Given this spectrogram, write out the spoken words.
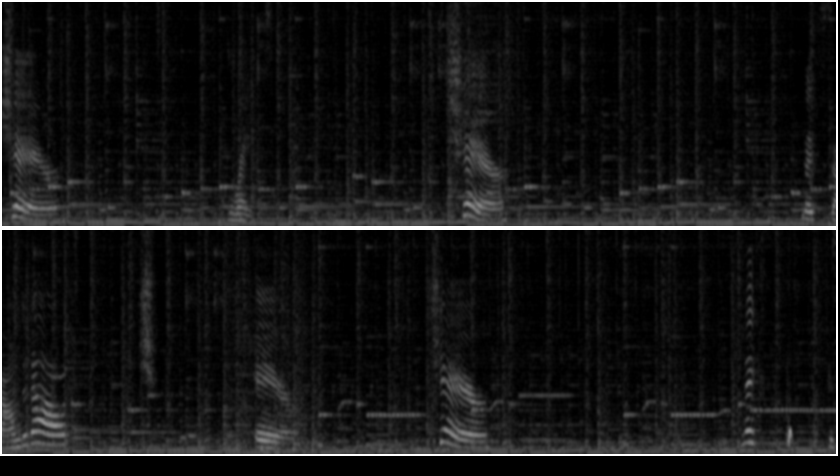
Chair. Great. Chair. Let's sound it out. Air. Chair. Next is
